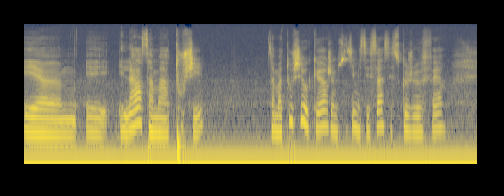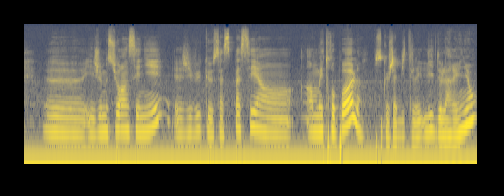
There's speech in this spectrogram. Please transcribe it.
Et, euh, et, et, là, ça m'a touchée. Ça m'a touchée au cœur. Je me suis dit, mais c'est ça, c'est ce que je veux faire. Euh, et je me suis renseignée, j'ai vu que ça se passait en, métropole, parce que j'habite l'île de la Réunion,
